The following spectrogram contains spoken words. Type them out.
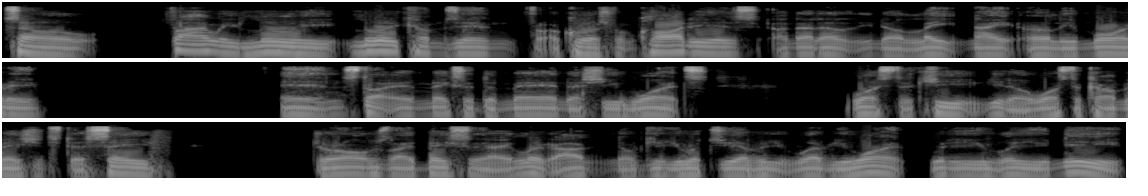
So finally, Louie Louie comes in, of course, from Claudia's another you know late night, early morning, and start and makes a demand that she wants wants the key, you know, wants the combination to the safe. Jerome's like basically like, look, I'll you know, give you what you ever whatever you want. What do you what do you need?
